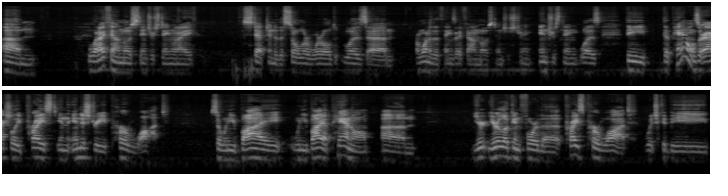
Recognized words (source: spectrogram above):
Um, what I found most interesting when I stepped into the solar world was, um, or one of the things I found most interesting interesting was the the panels are actually priced in the industry per watt. So when you buy when you buy a panel, um, you're you're looking for the price per watt, which could be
